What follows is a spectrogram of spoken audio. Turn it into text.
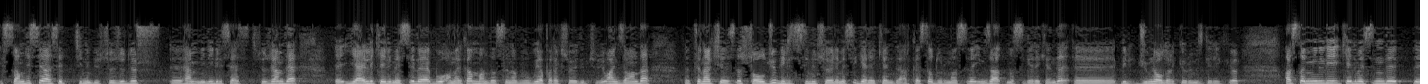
İslamcı siyasetçinin bir sözüdür, hem milli bir siyasetçi sözü hem de yerli kelimesi ve bu Amerikan mandasına vurgu yaparak söylediğim söylüyor. Aynı zamanda tırnak içerisinde solcu birisinin söylemesi gereken de arkasında durması ve imza atması gereken de e, bir cümle olarak görmemiz gerekiyor. Aslında milli kelimesinde e,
